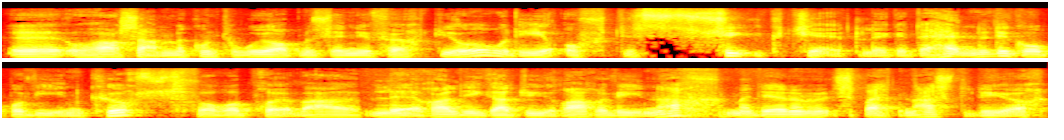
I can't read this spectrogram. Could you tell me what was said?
Eh, og har samme kontorjobben sin i 40 år, og de er ofte sykt kjedelige. Det hender de går på vinkurs for å prøve å lære å like dyrere viner, men det er det spretneste de gjør.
